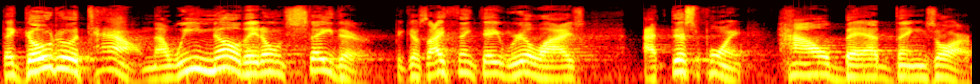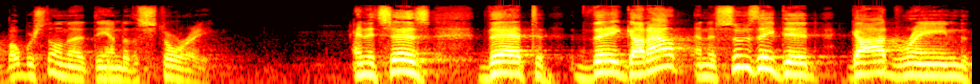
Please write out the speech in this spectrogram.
They go to a town. Now, we know they don't stay there because I think they realize at this point how bad things are. But we're still not at the end of the story. And it says that they got out, and as soon as they did, God rained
